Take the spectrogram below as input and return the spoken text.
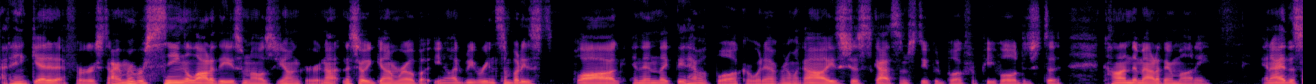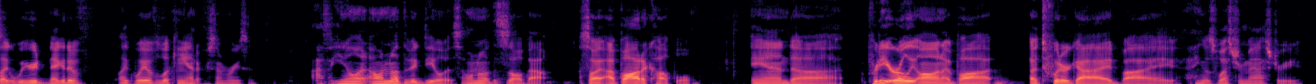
I didn't get it at first. I remember seeing a lot of these when I was younger, not necessarily Gumroad, but you know, I'd be reading somebody's blog, and then like they'd have a book or whatever, and I'm like, oh, he's just got some stupid book for people just to con them out of their money, and I had this like weird negative like way of looking at it for some reason. I was like, you know what? I want to know what the big deal is. I want to know what this is all about. So I, I bought a couple, and uh, pretty early on, I bought a Twitter guide by I think it was Western Mastery,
